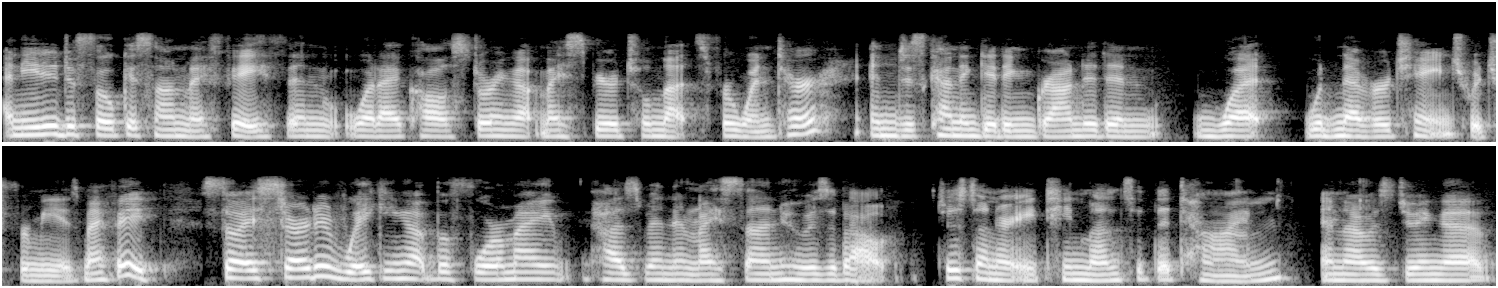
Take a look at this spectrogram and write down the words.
I needed to focus on my faith and what I call storing up my spiritual nuts for winter and just kind of getting grounded in what would never change, which for me is my faith. So I started waking up before my husband and my son, who was about just under 18 months at the time, and I was doing a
